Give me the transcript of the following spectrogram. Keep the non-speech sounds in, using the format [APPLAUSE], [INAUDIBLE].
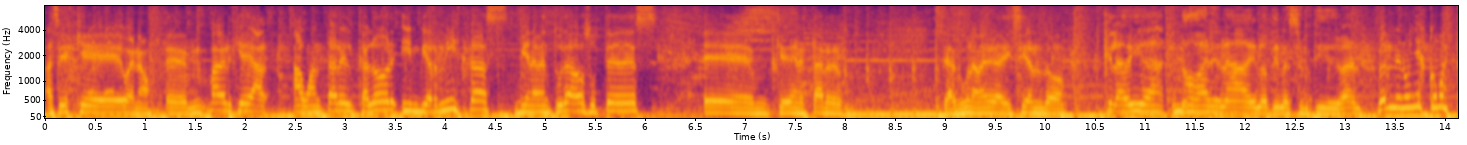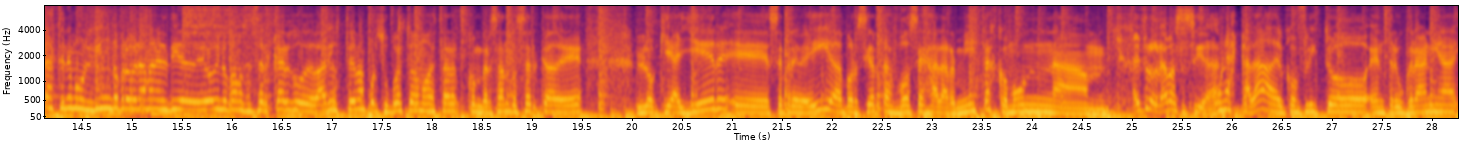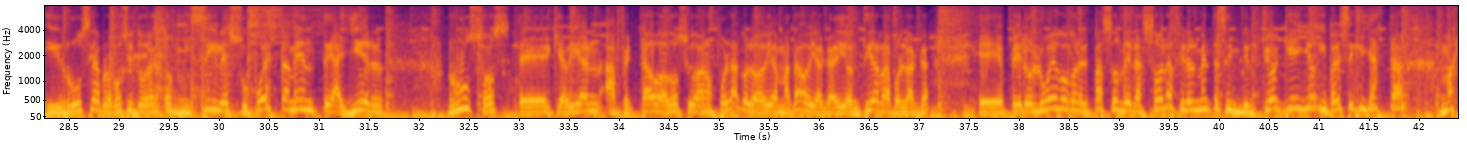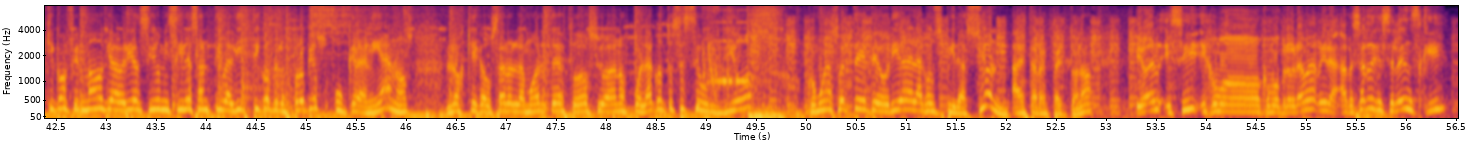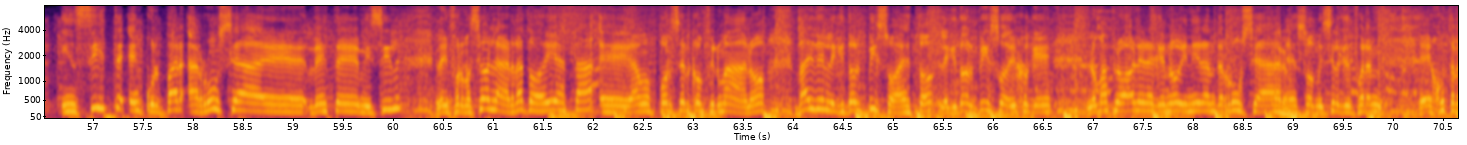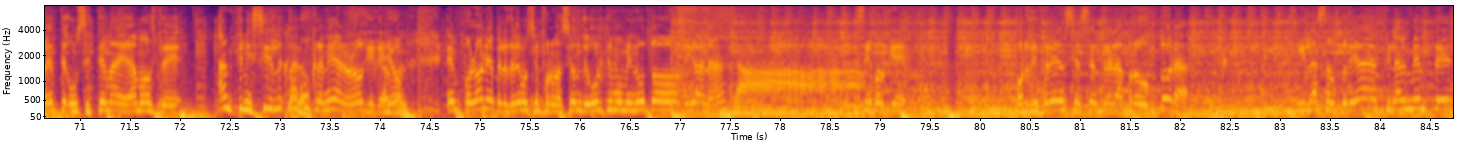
Así es que, bueno, eh, va a haber que aguantar el calor. Inviernistas, bienaventurados ustedes, eh, que deben estar de alguna manera diciendo. Que la vida no vale nada y no tiene sentido, Iván. Verne Núñez, ¿cómo estás? Tenemos un lindo programa en el día de hoy. Nos vamos a hacer cargo de varios temas. Por supuesto, vamos a estar conversando acerca de lo que ayer eh, se preveía por ciertas voces alarmistas como una, Hay programas así, ¿ah? una escalada del conflicto entre Ucrania y Rusia a propósito de estos misiles supuestamente ayer rusos eh, que habían afectado a dos ciudadanos polacos, los habían matado, había caído en tierra polaca, eh, pero luego con el paso de las horas finalmente se invirtió aquello y parece que ya está más que confirmado que habrían sido misiles antibalísticos de los propios ucranianos los que causaron la muerte de estos dos ciudadanos polacos, entonces se hundió como una suerte de teoría de la conspiración a este respecto, ¿no? Iván, y sí, y como, como programa, mira, a pesar de que Zelensky insiste en culpar a Rusia eh, de este misil, la información, la verdad, todavía está, eh, digamos, por ser confirmada, ¿no? Biden le quitó el piso a esto, le quitó el piso, dijo que lo más probable era que no vinieran de Rusia Claro. esos misiles, que fueran eh, justamente un sistema, digamos, de antimisil Claro. ucraniano, ¿no? Que cayó en Polonia, pero tenemos información de último minuto, Ivana. Sí, porque por diferencias entre la productora y las autoridades finalmente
